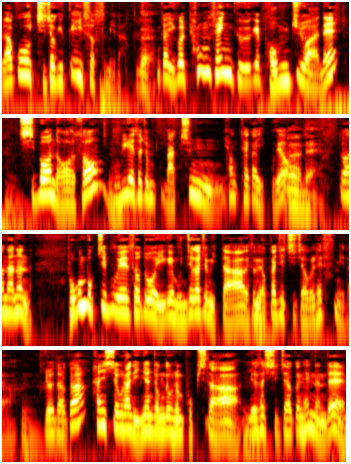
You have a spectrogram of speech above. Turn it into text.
라고 지적이 꽤 있었습니다. 네. 그러니까 이걸 평생 교육의 범주 안에 집어 넣어서 무리해서 좀 맞춘 형태가 있고요. 아, 네. 또 하나는 보건복지부에서도 이게 문제가 좀 있다. 그래서 몇 가지 지적을 했습니다. 그러다가 한시적으로 한 2년 정도 그럼 봅시다. 이래서 시작은 했는데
